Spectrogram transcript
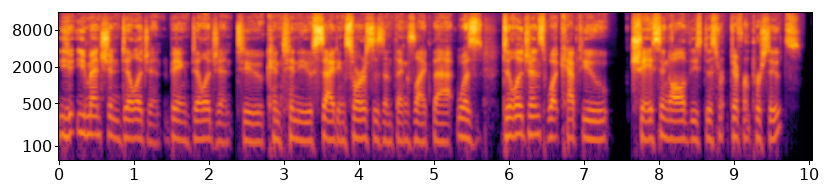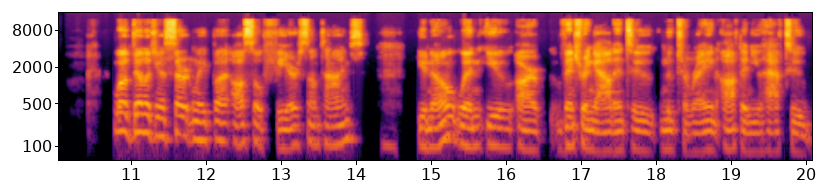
you, you mentioned diligent being diligent to continue citing sources and things like that. Was diligence what kept you chasing all of these different different pursuits? Well, diligence certainly, but also fear sometimes. You know, when you are venturing out into new terrain, often you have to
